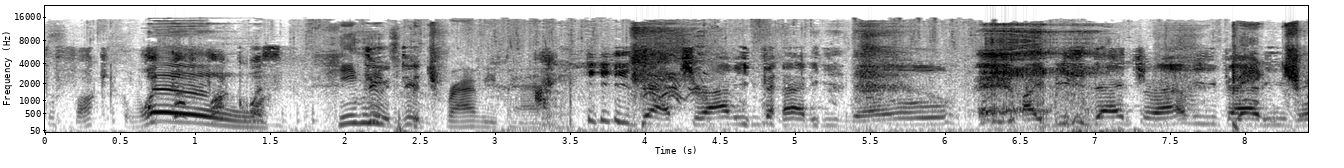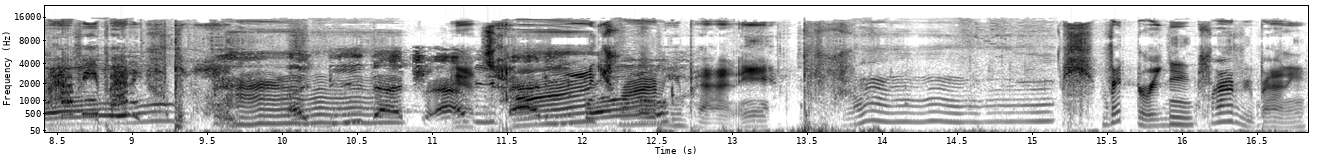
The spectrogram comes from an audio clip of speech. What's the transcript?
the fuck? What the fuck was? He Dude, needs the dude. Travie I Patty. need that Travi Patty, bro. I need that Travi Patty, Big bro. Travie Patty. I need that Travi It's Patty, bro. Travie Patty. Victory, Travie Patty.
